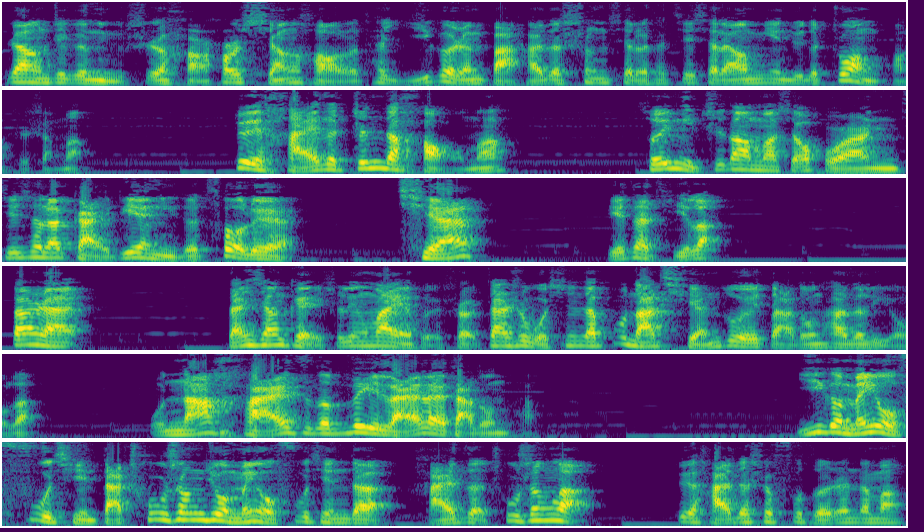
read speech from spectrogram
让这个女士好好想好了，她一个人把孩子生下来，她接下来要面对的状况是什么？对孩子真的好吗？所以你知道吗，小伙儿，你接下来改变你的策略，钱别再提了。当然，咱想给是另外一回事儿但是我现在不拿钱作为打动他的理由了，我拿孩子的未来来打动他。一个没有父亲、打出生就没有父亲的孩子出生了，对孩子是负责任的吗？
